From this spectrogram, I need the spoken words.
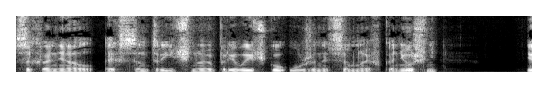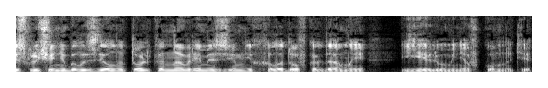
сохранял эксцентричную привычку ужинать со мной в конюшне. Исключение было сделано только на время зимних холодов, когда мы ели у меня в комнате.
